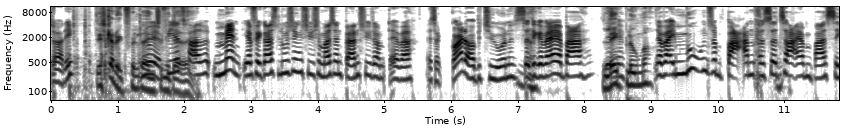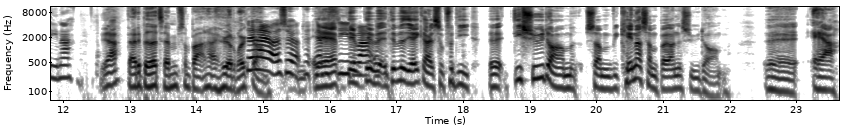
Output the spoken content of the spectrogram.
Så er det. det skal du ikke føle Nu er dig jeg intimideret af. 34, men jeg fik også lusingesyge, som også er en børnesygdom, da jeg var altså godt op i 20'erne. Så Ja. det kan være, at jeg bare... Late bloomer. Jeg var immun som barn, og så tager jeg dem bare senere. Ja, Der er det bedre at tage dem som barn, har jeg hørt rygter Det har om. jeg også hørt. Jeg ja vil sige, det, det, var... det, det ved jeg ikke altså, fordi øh, de sygdomme, som vi kender som børnesygdomme, øh, er,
